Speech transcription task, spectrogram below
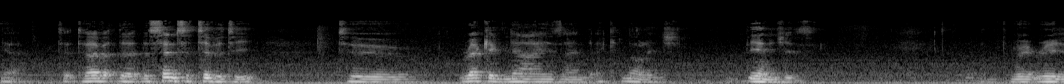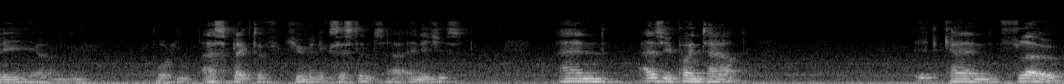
Yeah, to, to have it- the, the sensitivity to recognize and acknowledge the energies. Re- really um, important aspect of human existence, our energies. And as you point out, it can flow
